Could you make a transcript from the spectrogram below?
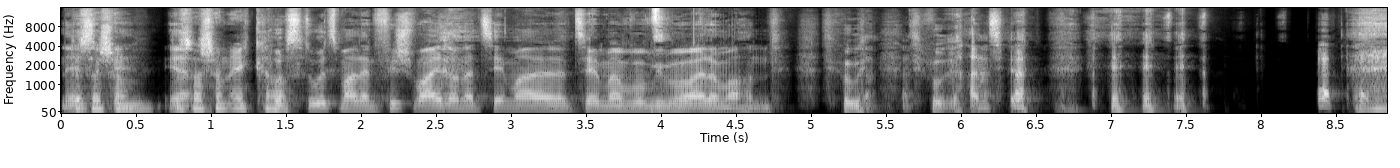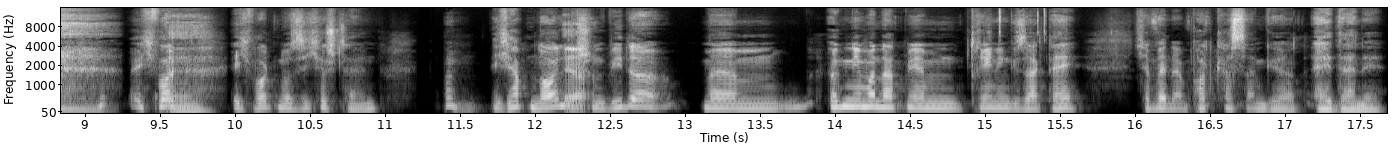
Nee, das war schon, das ja. war schon echt Putz krass. du jetzt mal den Fisch weiter und erzähl mal, erzähl mal, wo, wie wir weitermachen. Du, du Ratte. Ich wollte, Äh, ich wollte nur sicherstellen. Ich habe neulich Ja. schon wieder, ähm, irgendjemand hat mir im Training gesagt, hey, ich habe mir deinen Podcast angehört. Hey, deine,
